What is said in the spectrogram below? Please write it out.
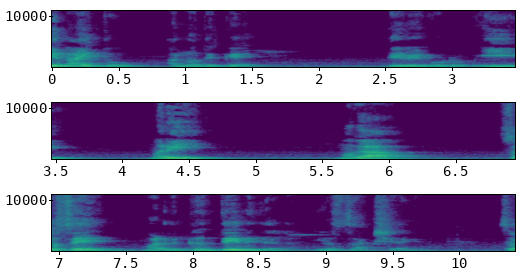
ಏನಾಯಿತು ಅನ್ನೋದಕ್ಕೆ ದೇವೇಗೌಡರು ಈ ಮರಿ ಮಗ ಸೊಸೆ ಮಾಡಿದ ಕೃತ್ಯ ಏನಿದೆ ಅಲ್ಲ, ಇವತ್ತು ಸಾಕ್ಷಿಯಾಗಿದೆ ಸೊ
